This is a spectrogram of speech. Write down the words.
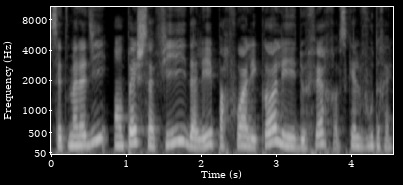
Cette maladie empêche sa fille d'aller parfois à l'école et de faire ce qu'elle voudrait.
